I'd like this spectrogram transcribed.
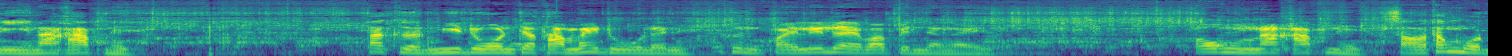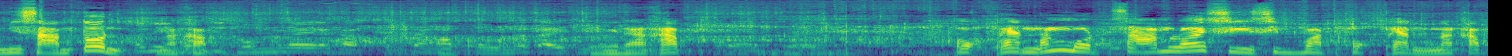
นี่นะครับนี่ ถ้าเกิดมีโดรนจะทำให้ดูเลยนี่ ขึ้นไปเรื่อย ๆ ว่าเป็นยังไงตรงนะครับนี่เสาทั้งหมดมีสามต้นนะครับนี่นะครับหกแผ่นทั้งหมด340วัตต์6แผ่นนะครับ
